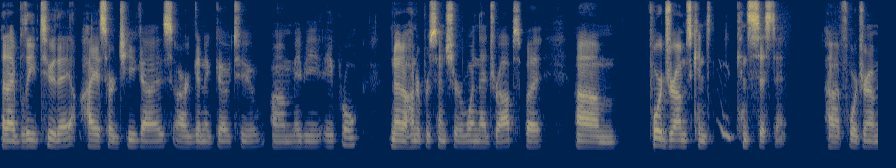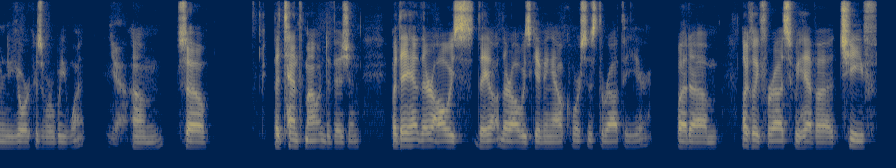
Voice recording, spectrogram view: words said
that I believe two of the ISRG guys are going to go to um, maybe April. I'm not 100% sure when that drops, but um, Fort Drum's con- consistent. Uh, Fort Drum, New York is where we went. Yeah. Um, so the 10th Mountain Division, but they have they're always they they're always giving out courses throughout the year. But um, luckily for us, we have a chief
